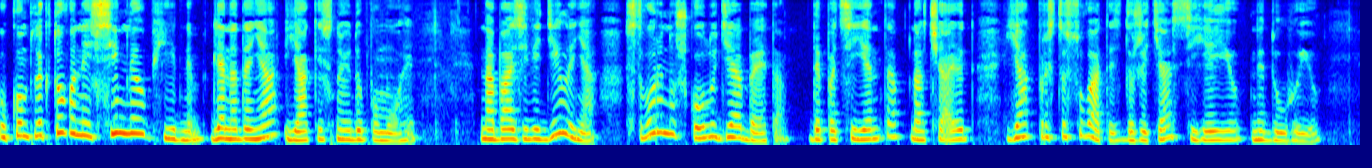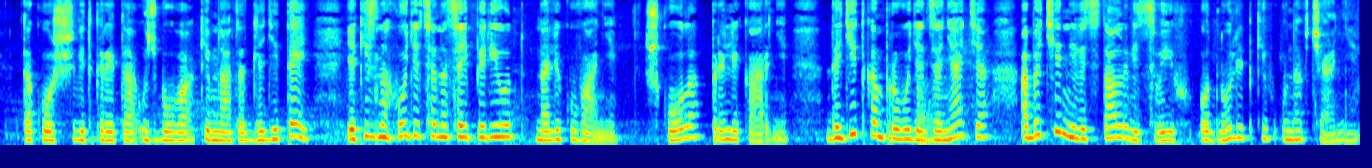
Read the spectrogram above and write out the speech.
укомплектований всім необхідним для надання якісної допомоги. На базі відділення створено школу діабета, де пацієнта навчають, як пристосуватись до життя з цією недугою. Також відкрита учбова кімната для дітей, які знаходяться на цей період на лікуванні. Школа при лікарні, де діткам проводять заняття, аби ті не відстали від своїх однолітків у навчанні.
